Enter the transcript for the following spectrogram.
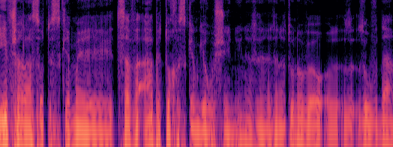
אי אפשר לעשות הסכם אה, צוואה בתוך הסכם גירושין. הנה, זה, זה נתון, זו עובדה.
